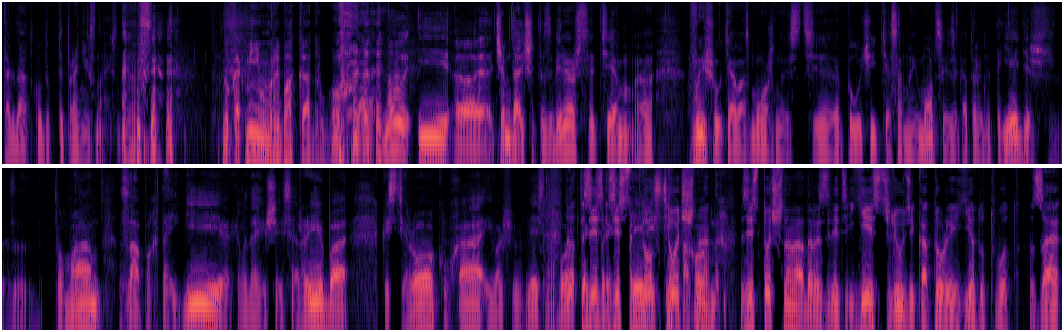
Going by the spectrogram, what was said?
Тогда откуда ты про них знаешь. Ну, как минимум, рыбака другого. Да. Ну и э, чем дальше ты заберешься, тем э, выше у тебя возможность э, получить те самые эмоции, за которыми ты едешь. Туман, запах тайги, выдающаяся рыба, костерок, уха и, в общем, весь набор Ну, здесь, здесь то- прелестей точно, походных. здесь точно надо разделить. Есть люди, которые едут вот за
